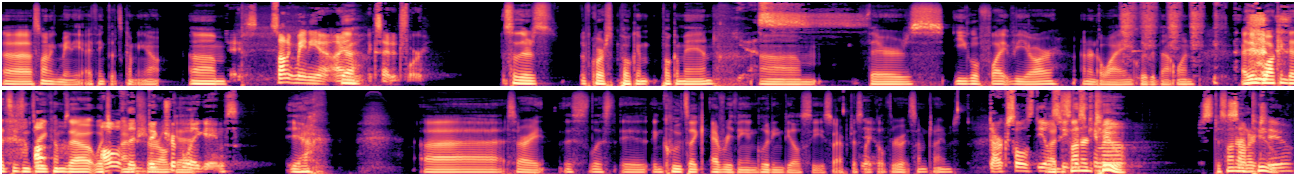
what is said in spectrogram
uh, Sonic Mania. I think that's coming out. Um, Okay. Sonic Mania, I'm Yeah. excited for. so there's of course Pokemon. Pokemon. Yes. Um, there's Eagle Flight VR. I don't know why I included that one. I think Walking Dead season three All- comes out, which All of I'm the sure big I'll AAA get. games. Yeah. Uh, sorry. This list is, includes like everything, including DLC, so I have to cycle through it sometimes. Dark Souls DLC Dishonored just came 2. out. Dishonored 2.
